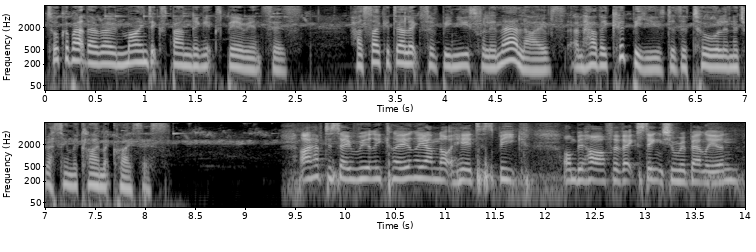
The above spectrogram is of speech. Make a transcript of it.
talk about their own mind expanding experiences, how psychedelics have been useful in their lives, and how they could be used as a tool in addressing the climate crisis. I have to say really clearly, I'm not here to speak on behalf of Extinction Rebellion.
